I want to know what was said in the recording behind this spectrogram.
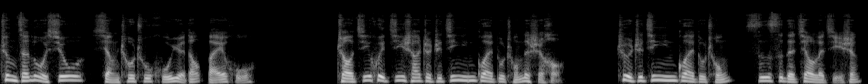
正在洛修想抽出胡月刀白狐，找机会击杀这只精英怪毒虫的时候，这只精英怪毒虫嘶嘶的叫了几声，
